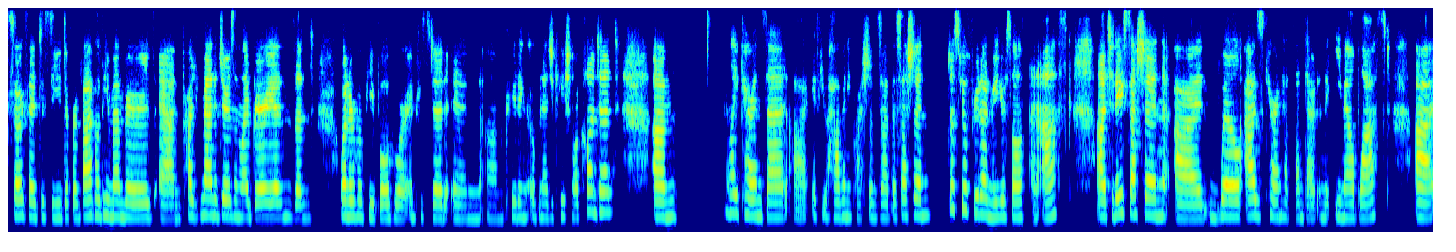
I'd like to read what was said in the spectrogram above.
so excited to see different faculty members and project managers and librarians and wonderful people who are interested in um, creating open educational content. Um, like Karen said, uh, if you have any questions about the session, just feel free to unmute yourself and ask. Uh, today's session uh, will, as Karen had sent out in the email blast, uh,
